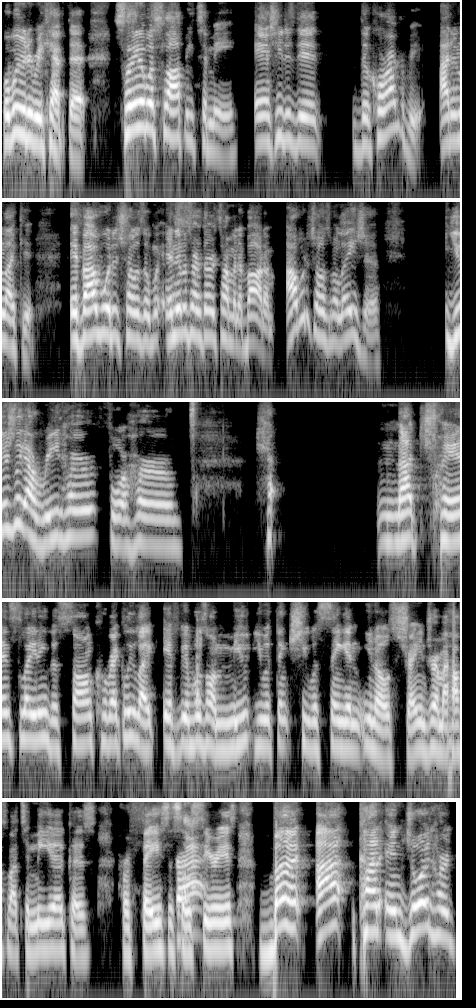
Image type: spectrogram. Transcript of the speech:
But we were to recap that. Salina was sloppy to me, and she just did the choreography. I didn't like it. If I would have chosen, and it was her third time in the bottom, I would have chosen Malaysia. Usually, I read her for her not translating the song correctly. Like if it was on mute, you would think she was singing, you know, "Stranger in My House" by Tamia because her face is so serious. But I kind of enjoyed her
